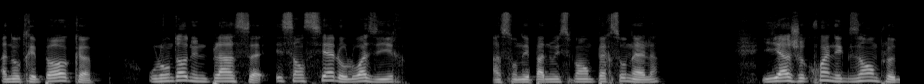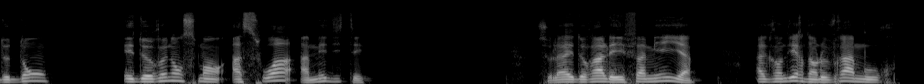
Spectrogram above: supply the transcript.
À notre époque, où l'on donne une place essentielle au loisir, à son épanouissement personnel, il y a, je crois, un exemple de don et de renoncement à soi à méditer. Cela aidera les familles à grandir dans le vrai amour,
